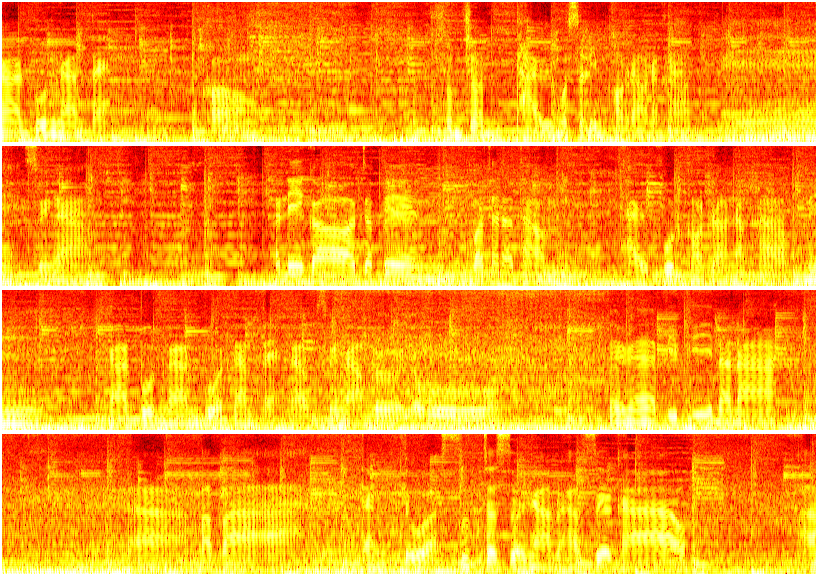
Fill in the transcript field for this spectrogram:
งานบุญงานแต่งของ ชุมชนไทยมุสลิมของเรานะครับนี่สวยงาม อันนี้ก็จะเป็นวัฒนธรรมไทยพุทธของเรานะครับ นี่งานบุญงานบวชงานแต่งครับสวยงามเลยโอ้โหแม่แม่พี่พี่ๆนะนะอ่าป้าป้าแต่งตัวสุดจะสวยงามนะครับ เสื้อขาวผ้า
